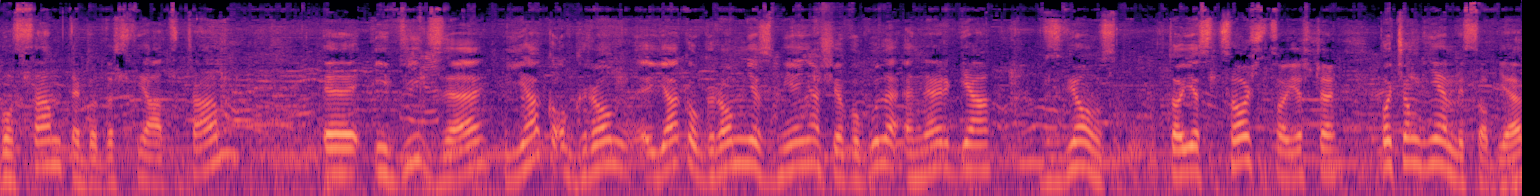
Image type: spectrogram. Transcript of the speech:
bo sam tego doświadczam e, i widzę, jak, ogrom, jak ogromnie zmienia się w ogóle energia w związku. To jest coś, co jeszcze pociągniemy sobie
